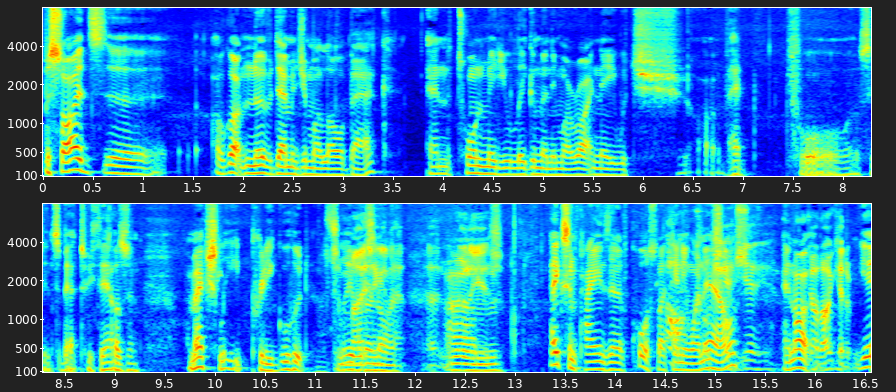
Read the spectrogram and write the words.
besides, uh, I've got nerve damage in my lower back and a torn medial ligament in my right knee, which I've had for since about 2000. I'm actually pretty good. It's believe amazing, it it? It really Um, is. Aches and pains, and of course, like Oh, anyone course, else. yeah, yeah. And I, God, I get 'em. Yeah,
